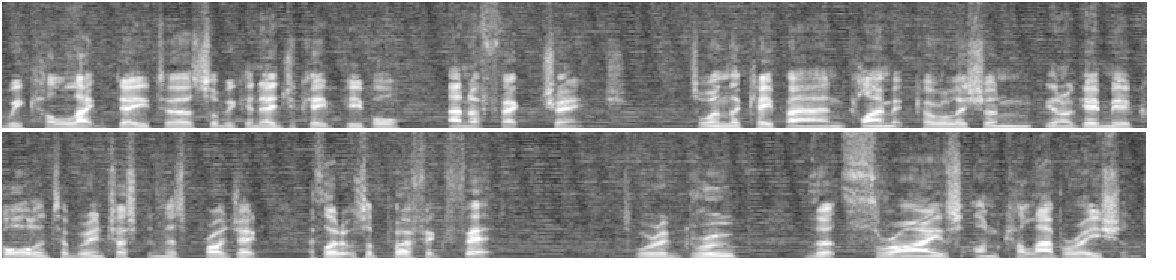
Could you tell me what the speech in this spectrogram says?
We collect data so we can educate people and affect change. So when the Cape Ann Climate Coalition you know, gave me a call and said we're interested in this project, I thought it was a perfect fit. So we're a group that thrives on collaborations.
